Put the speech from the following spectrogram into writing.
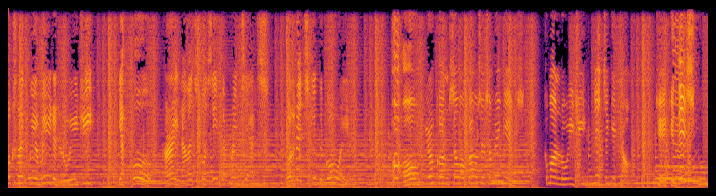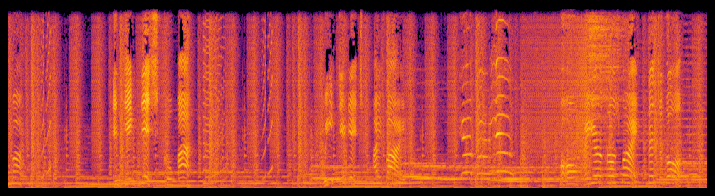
Looks like we have made it, Luigi. Yeah, cool. Alright, now let's go save the princess. Well, let's get going. Uh-oh, here comes some of Bowser's minions. Come on, Luigi, let's get them. Take this, Goomba. And take this, Koopa. We did it! High five! Uh-oh, hear it close by. Let's go.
